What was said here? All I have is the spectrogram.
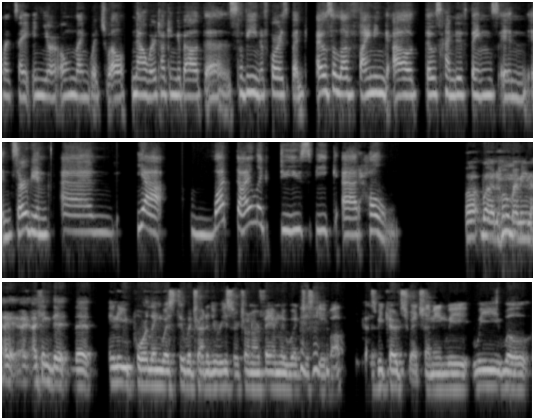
let's say in your own language. Well, now we're talking about the Slovene, of course, but I also love finding out those kind of things in, in Serbian. And yeah, what dialect do you speak at home? Uh, well, at home, I mean, I, I think that, that any poor linguist who would try to do research on our family would just give up because we code switch. I mean, we we will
